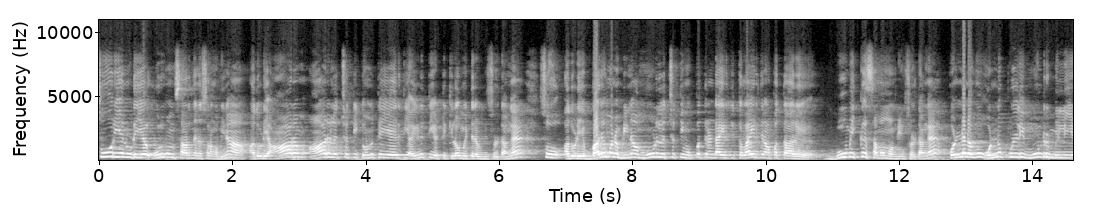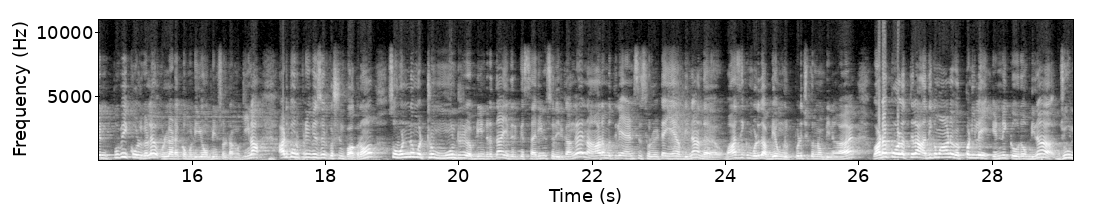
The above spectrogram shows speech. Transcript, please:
சூரியனுடைய உருவம் சார்ந்து என்ன சொன்னாங்க அப்படின்னா அதோடைய ஆரம் ஆறு லட்சத்தி தொண்ணூற்றி ஐயாயிரத்தி ஐநூற்றி எட்டு கிலோமீட்டர் அப்படின்னு சொல்லிட்டாங்க. ஸோ அதோடைய பருமன் அப்படின்னா மூணு லட்சத்தி முப்பத்தி ரெண்டாயிரத்தி தொள்ளாயிரத்தி நாற்பத்தாறு. பூமிக்கு சமம் அப்படின்னு சொல்லிட்டாங்க. கொள்ளளவு ஒன்று புள்ளி மூணு மூன்று மில்லியன் புவிக்கோள்களை உள்ளடக்க முடியும் அப்படின்னு சொல்லிட்டாங்க ஓகேங்களா? அடுத்து ஒரு ப்ரீவியஸ் கொஸ்டின் பார்க்குறோம். ஸோ ஒன்று மற்றும் மூன்று அப்படின்றது தான் இதற்கு சரின்னு சொல்லியிருக்காங்க. நான் ஆரம்பத்திலே ஆன்சர் சொல்லிட்டேன். ஏன் அப்படின்னா அந்த வாசிக்கும் பொழுது அப்படியே உங்களுக்கு பிடிச்சிக்கணும் அப்படின்னா வடகோளத்தில் அதிகமான வெப்பநிலை என்னைக்கு வரும் அப்படின்னா ஜூன்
